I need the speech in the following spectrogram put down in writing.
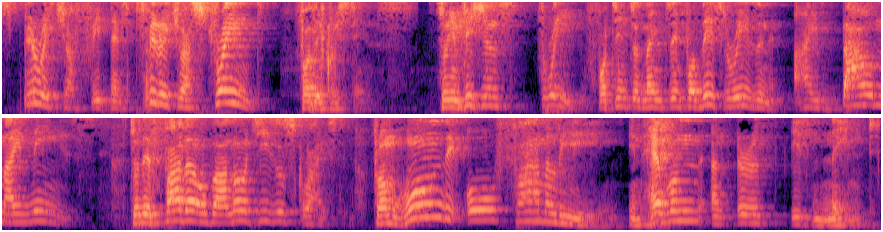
spiritual fitness, spiritual strength for the Christians. So in Ephesians 3 14 to 19, for this reason I bow my knees to the Father of our Lord Jesus Christ, from whom the whole family in heaven and earth is named,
